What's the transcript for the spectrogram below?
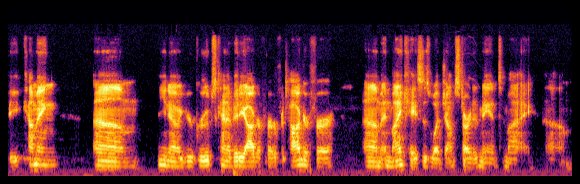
becoming, um, you know, your group's kind of videographer, photographer, um, in my case is what jump started me into my, um,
